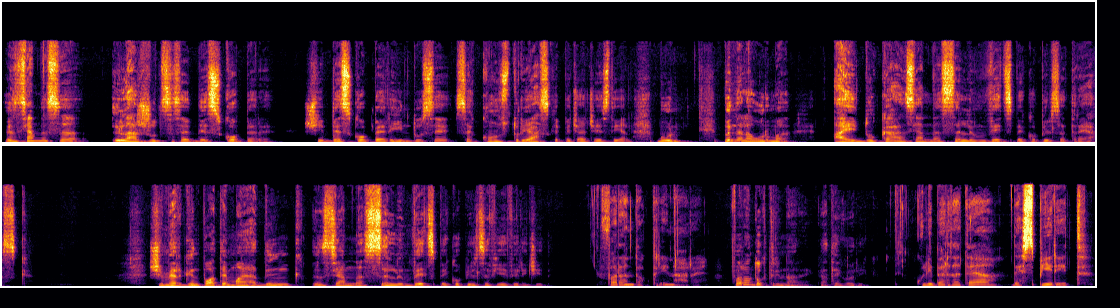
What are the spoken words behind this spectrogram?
Înseamnă să îl ajut să se descopere și descoperindu-se să construiască pe ceea ce este el. Bun, până la urmă, a educa înseamnă să-l înveți pe copil să trăiască. Și mergând poate mai adânc, înseamnă să-l înveți pe copil să fie fericit. Fără îndoctrinare. Fără îndoctrinare, categoric. Cu libertatea de spirit,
